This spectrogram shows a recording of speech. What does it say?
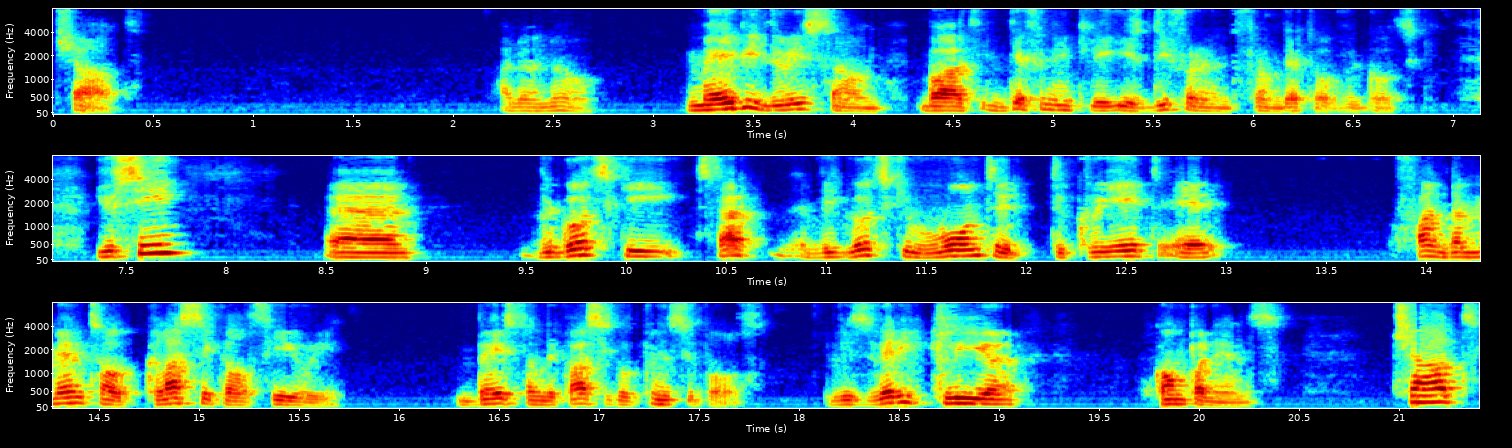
chat? I don't know. Maybe there is some, but it definitely is different from that of Vygotsky. You see, uh, Vygotsky, start, Vygotsky wanted to create a fundamental classical theory based on the classical principles with very clear components. Chat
